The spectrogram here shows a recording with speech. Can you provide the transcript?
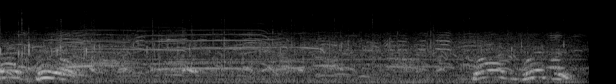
backfield. John Bridges.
